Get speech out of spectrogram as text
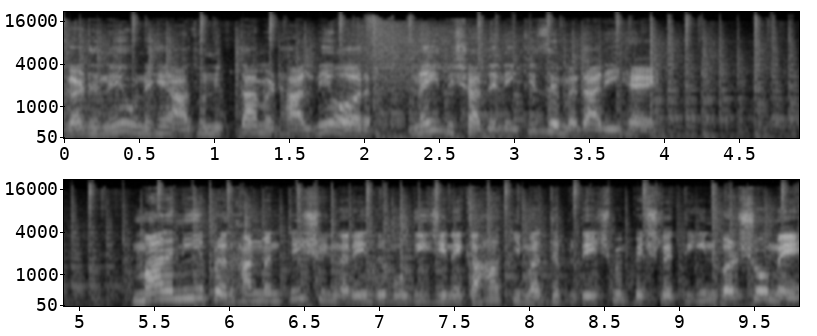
गढ़ने, उन्हें आधुनिकता में ढालने और नई दिशा देने की ज़िम्मेदारी है। माननीय प्रधानमंत्री श्री नरेंद्र मोदी जी ने कहा कि मध्य प्रदेश में पिछले तीन वर्षों में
